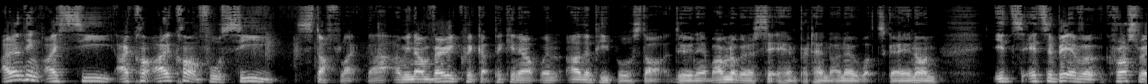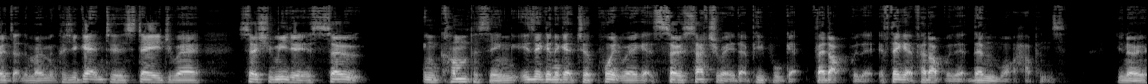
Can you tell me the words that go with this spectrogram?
I don't think I see. I can't. I can't foresee stuff like that. I mean, I'm very quick at picking up when other people start doing it, but I'm not going to sit here and pretend I know what's going on. It's it's a bit of a crossroads at the moment because you're getting to a stage where social media is so encompassing, is it going to get to a point where it gets so saturated that people get fed up with it? If they get fed up with it, then what happens? You know,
